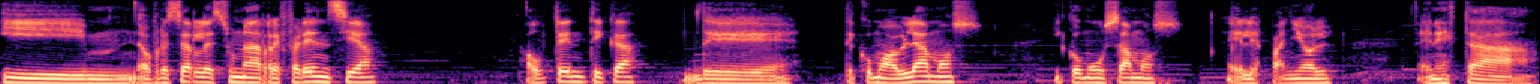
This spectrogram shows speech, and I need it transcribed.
y mm, ofrecerles una referencia auténtica de, cómo hablamos y cómo usamos el español en esta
